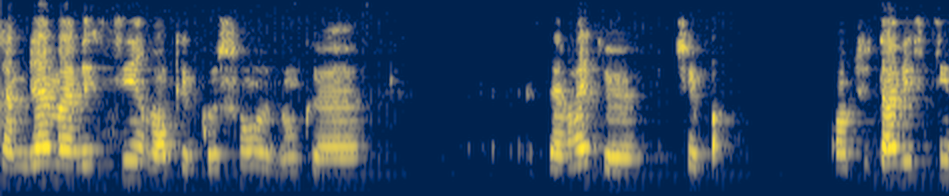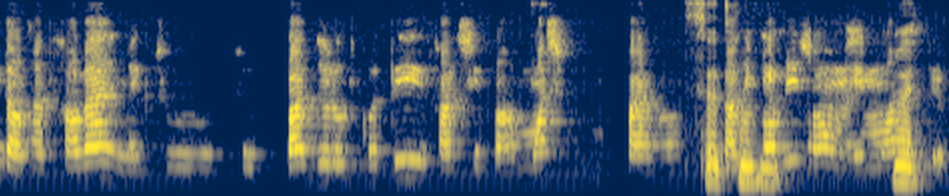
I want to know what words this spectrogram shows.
j'aime bien m'investir dans quelque chose. Donc, euh, c'est vrai que, je sais pas, quand tu t'investis dans un travail, mais que tu, tu passes de l'autre côté, enfin, je sais pas, moi, je, enfin, ça, ça dépend des gens, mais moi, Ouais. c'est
